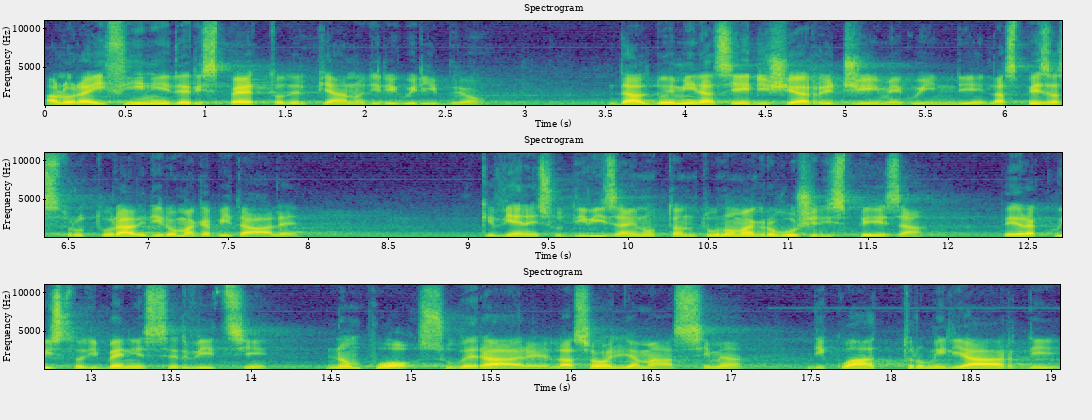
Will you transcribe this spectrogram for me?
Allora, ai fini del rispetto del piano di riequilibrio, dal 2016 a regime, quindi, la spesa strutturale di Roma Capitale che viene suddivisa in 81 macro voci di spesa per acquisto di beni e servizi, non può superare la soglia massima di 4 miliardi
